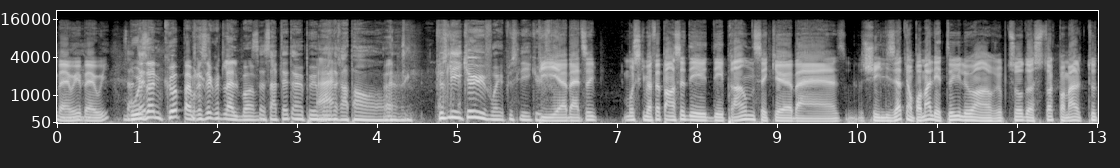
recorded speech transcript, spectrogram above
ben oui, ben oui. Peut- une coupe, après ça, écoute l'album. ça, ça a peut-être un peu moins de rapport. euh, plus les cuves, oui, plus les cuves. Puis, euh, ben, tu sais, moi, ce qui m'a fait penser des, des prendre, c'est que ben, chez Lisette, ils ont pas mal été là, en rupture de stock pas mal tout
